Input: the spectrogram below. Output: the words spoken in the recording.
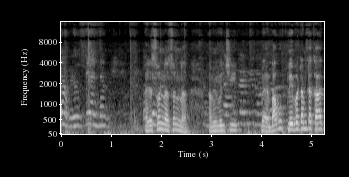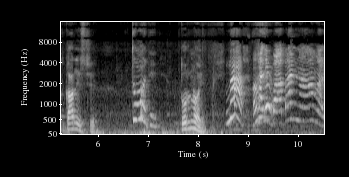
নামে উঠে নামে আচ্ছা শোন না শোন না। আমি বলছি বাবু প্লে বাটনটা কার কার এসছে? তোমাদের? তোর নয়। না খালি বাবার না আমার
